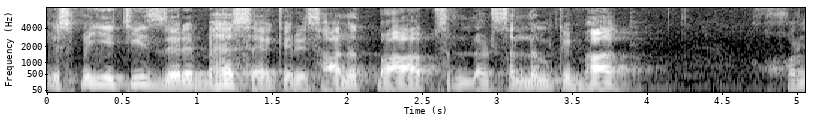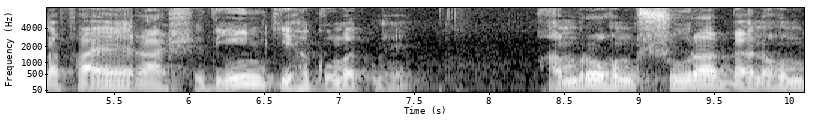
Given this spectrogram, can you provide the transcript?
اس میں یہ چیز زیر بحث ہے کہ رسالت پاپ صلی اللہ علیہ وسلم کے بعد خلفائے راشدین کی حکومت میں امرہم شورا بینہم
